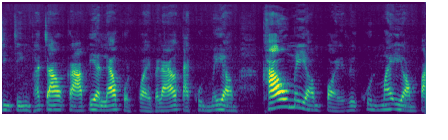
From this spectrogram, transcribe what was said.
จริง ๆ พระเจ้ากราเบียนแล้วปลดปล่อยไปแล้ว แต่คุณไม่ยอมเขาไม่ยอมปล่อยหรือคุณไม่ยอมไป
